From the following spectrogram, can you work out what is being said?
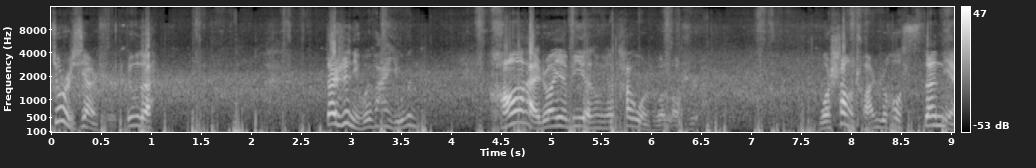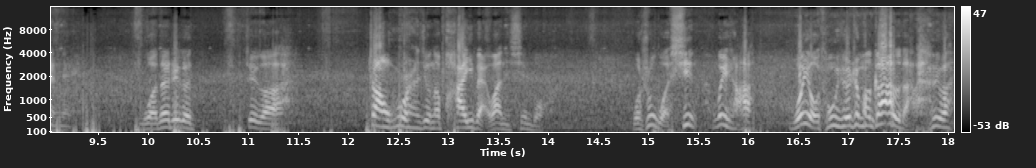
就是现实，对不对？但是你会发现一个问题：航海专业毕业同学，他跟我说，老师，我上船之后三年内，我的这个这个账户上就能趴一百万，你信不？我说我信，为啥？我有同学这么干了，对吧？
